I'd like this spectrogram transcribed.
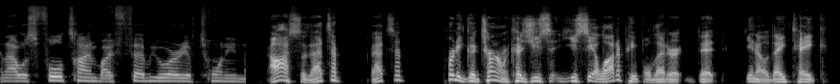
and I was full time by February of 2019. ah so that's a that's a pretty good turnaround because you see, you see a lot of people that are that you know they take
